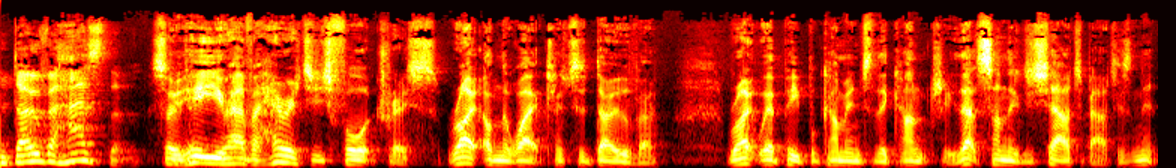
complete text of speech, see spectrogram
and Dover has them. So here you have a heritage fortress right on the White Cliffs of Dover, right where people come into the country. That's something to shout about, isn't it?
